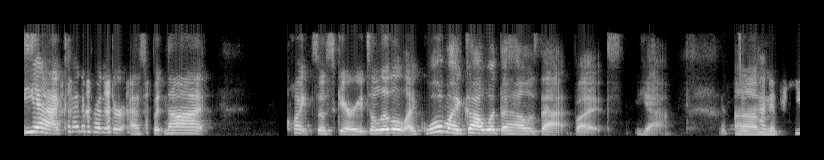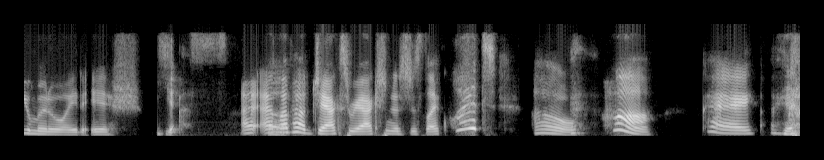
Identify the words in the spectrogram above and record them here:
yeah, kind of predator esque, but not quite so scary. It's a little like, oh my god, what the hell is that? But yeah, It's still kind um, of humanoid ish. yes, I, I uh, love how Jack's reaction is just like, what? Oh, huh. Okay. yeah.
